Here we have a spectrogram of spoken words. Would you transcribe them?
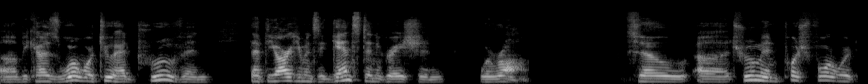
uh, because World War II had proven that the arguments against integration were wrong. So uh, Truman pushed forward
